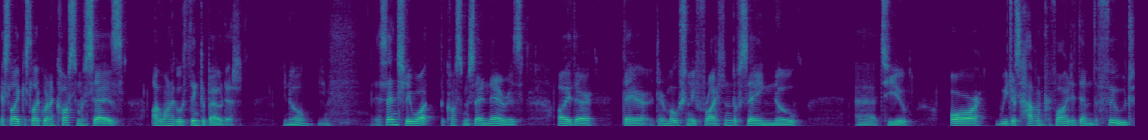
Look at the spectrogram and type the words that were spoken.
It's like it's like when a customer says, I want to go think about it. You know, essentially what the customer's saying there is either they're they're emotionally frightened of saying no uh, to you, or we just haven't provided them the food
